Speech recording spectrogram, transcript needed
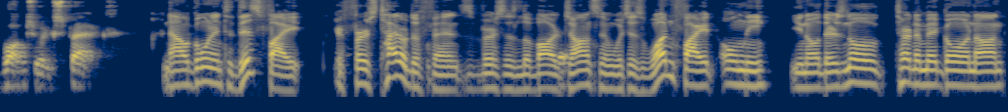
what to expect? Now going into this fight, your first title defense versus Lavar Johnson, which is one fight only. You know, there's no tournament going on.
